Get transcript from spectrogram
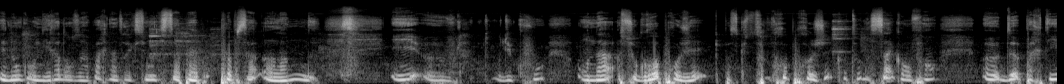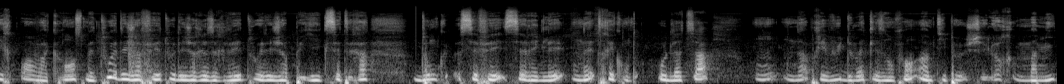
Et donc on ira dans un parc d'attractions qui s'appelle Plopsa Land. Et euh, voilà. Donc, du coup, on a ce gros projet, parce que c'est un gros projet quand on a cinq enfants, euh, de partir en vacances. Mais tout est déjà fait, tout est déjà réservé, tout est déjà payé, etc. Donc c'est fait, c'est réglé. On est très content. Au-delà de ça, on, a prévu de mettre les enfants un petit peu chez leur mamie,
